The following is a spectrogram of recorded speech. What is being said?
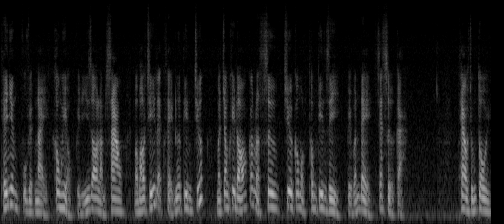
Thế nhưng vụ việc này không hiểu vì lý do làm sao mà báo chí lại có thể đưa tin trước mà trong khi đó các luật sư chưa có một thông tin gì về vấn đề xét xử cả. Theo chúng tôi,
